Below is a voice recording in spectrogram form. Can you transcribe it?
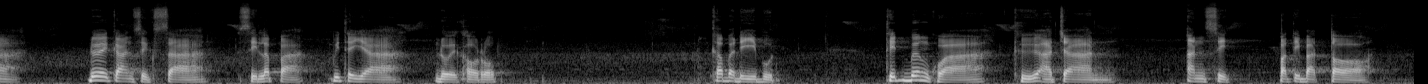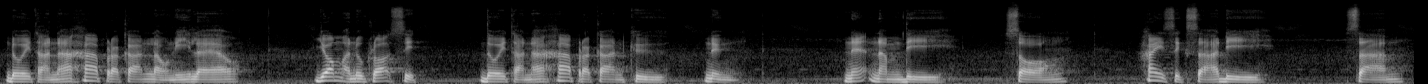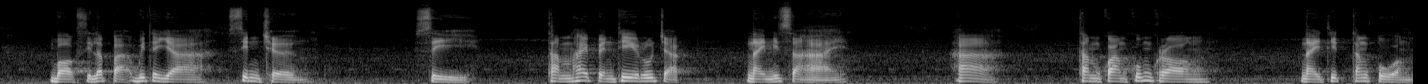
5. ด้วยการศึกษา ศิลปะ วิทยา โดยเคารพข้าบดีบุตร ทิศเบื้องขวาคืออาจารย์ อันสิทธิ ปฏิบัติต่อ โดยฐานะห้าประการเหล่านี้แล้ว ย่อมอนุเคราะห์สิทธิ์ โดยฐานะห้าประการคือ 1. แนะนำดี 2. ให้ศึกษาดี 3. บอกศิลปะวิทยาสิ้นเชิง 4. ทำให้เป็นที่รู้จักในมิตรสหาย 5. ทำความคุ้มครองในทิศทั้งปวง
